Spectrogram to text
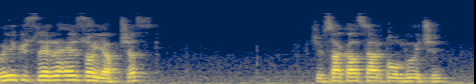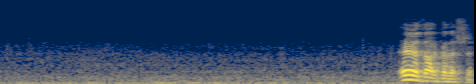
Bıyık üstlerini en son yapacağız. Şimdi sakal sert olduğu için. Evet arkadaşlar.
